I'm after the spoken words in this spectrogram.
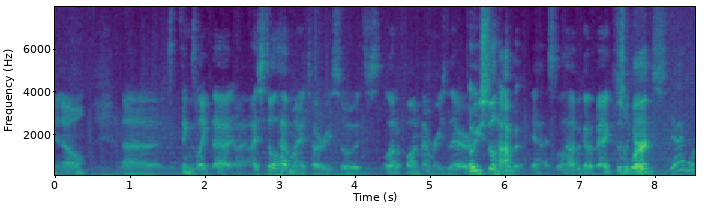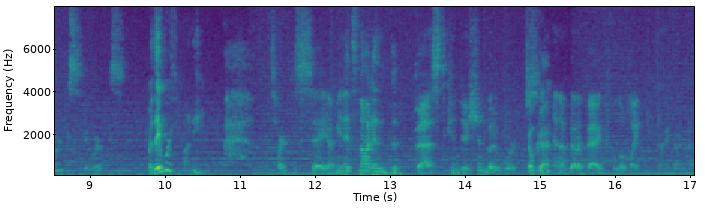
you know, uh, things like that. I, I still have my Atari, so it's a lot of fond memories there. Oh, you still have it? yeah, I still have it. Got a bag. Does full it of work? games. Yeah, it works. It works. Are they worth money? It's hard to say. I mean, it's not in the best condition, but it works. Okay. And I've got a bag full of like I don't know,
